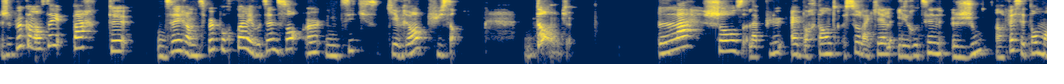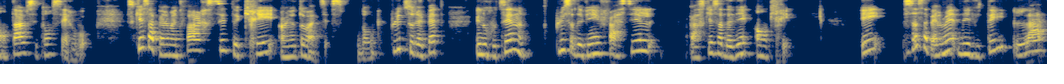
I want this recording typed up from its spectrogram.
Je peux commencer par te dire un petit peu pourquoi les routines sont un outil qui, est vraiment puissant. Donc, la chose la plus importante sur laquelle les routines jouent, en fait, c'est ton mental, c'est ton cerveau. Ce que ça permet de faire, c'est de créer un automatisme. Donc, plus tu répètes une routine, plus ça devient facile parce que ça devient ancré. Et ça, ça permet d'éviter la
